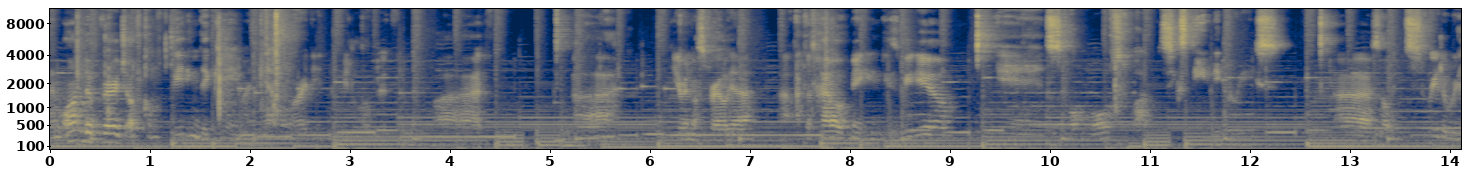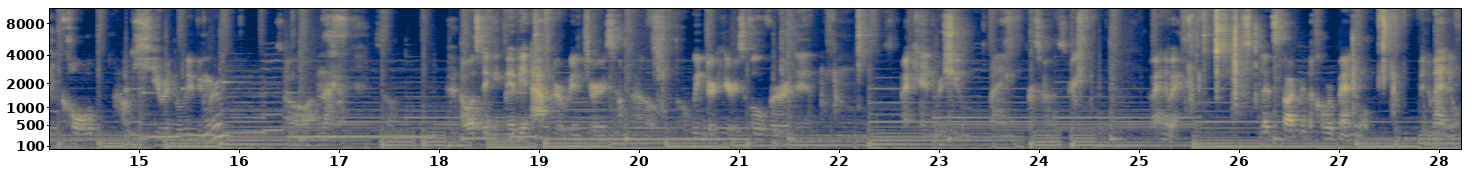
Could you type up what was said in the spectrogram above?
I'm on the verge of completing the game. I think I'm already in the middle of it, but uh, here in Australia, uh, at the time of making this video, it's almost what 16 degrees. Uh, so it's really really cold out here in the living room. So not. So I was thinking maybe after winter somehow winter here is over, then I can resume playing Persona 3. But anyway, let's start with the cover manual. With the manual.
